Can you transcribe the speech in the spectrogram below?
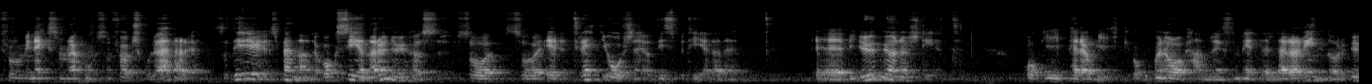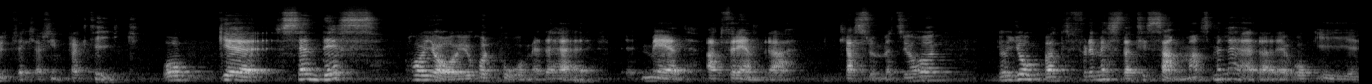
från min examination som förskollärare. Så det är ju spännande. Och senare nu i höst så, så är det 30 år sedan jag disputerade eh, vid Umeå universitet och i pedagogik och på en avhandling som heter Lärarinnor utvecklar sin praktik. Och eh, sen dess har jag ju hållit på med det här med att förändra klassrummet. Så jag har, jag har jobbat för det mesta tillsammans med lärare och i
